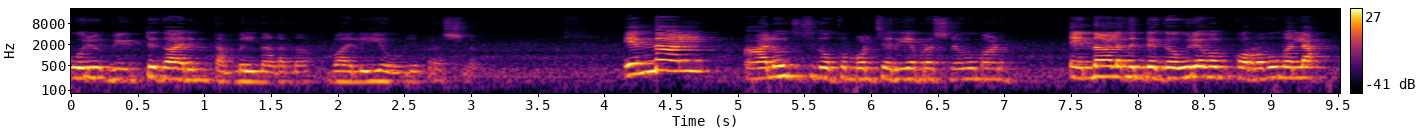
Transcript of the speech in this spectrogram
ഒരു വീട്ടുകാരും തമ്മിൽ നടന്ന വലിയ ഒരു പ്രശ്നം. എന്നാൽ ആലോചിച്ചു നോക്കുമ്പോൾ ചെറിയ പ്രശ്നവുമാണ്. എന്നാൽ അതിന്റെ ഗൗരവം കുറവുമല്ല.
